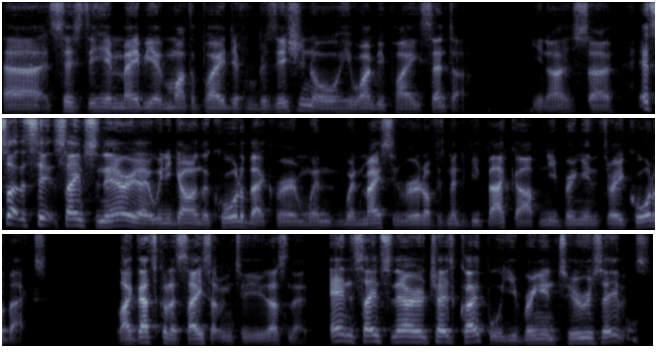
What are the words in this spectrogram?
uh, it says to him maybe he might have to play a different position, or he won't be playing center. You know, so it's like the same scenario when you go in the quarterback room when when Mason Rudolph is meant to be backup and you bring in three quarterbacks. Like that's going to say something to you, doesn't it? And same scenario, Chase Claypool, you bring in two receivers.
